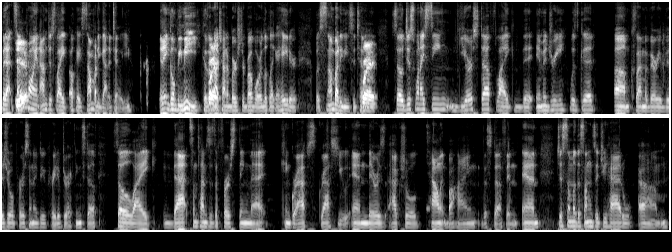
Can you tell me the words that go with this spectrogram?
But at some Yeah. point, I'm just like, okay, somebody got to tell you. It ain't gonna be me because I'm not trying to burst your bubble or look like a hater. But somebody needs to tell you. Right. So just when I seen your stuff, like the imagery was good, um, because I'm a very visual person. I do creative directing stuff. So like that sometimes is the first thing that can grasp grasp you, and there is actual talent behind the stuff, and and just some of the songs that you had, um,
